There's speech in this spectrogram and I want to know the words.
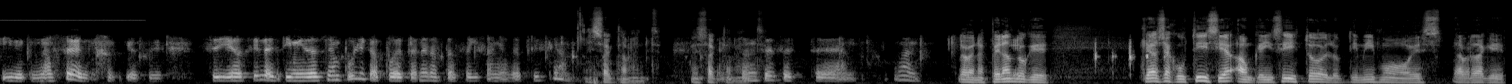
y, no sé, si, así la intimidación pública puede tener hasta seis años de prisión. Exactamente, exactamente. Entonces, este, bueno bueno, esperando que, que haya justicia, aunque insisto, el optimismo es, la verdad que,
